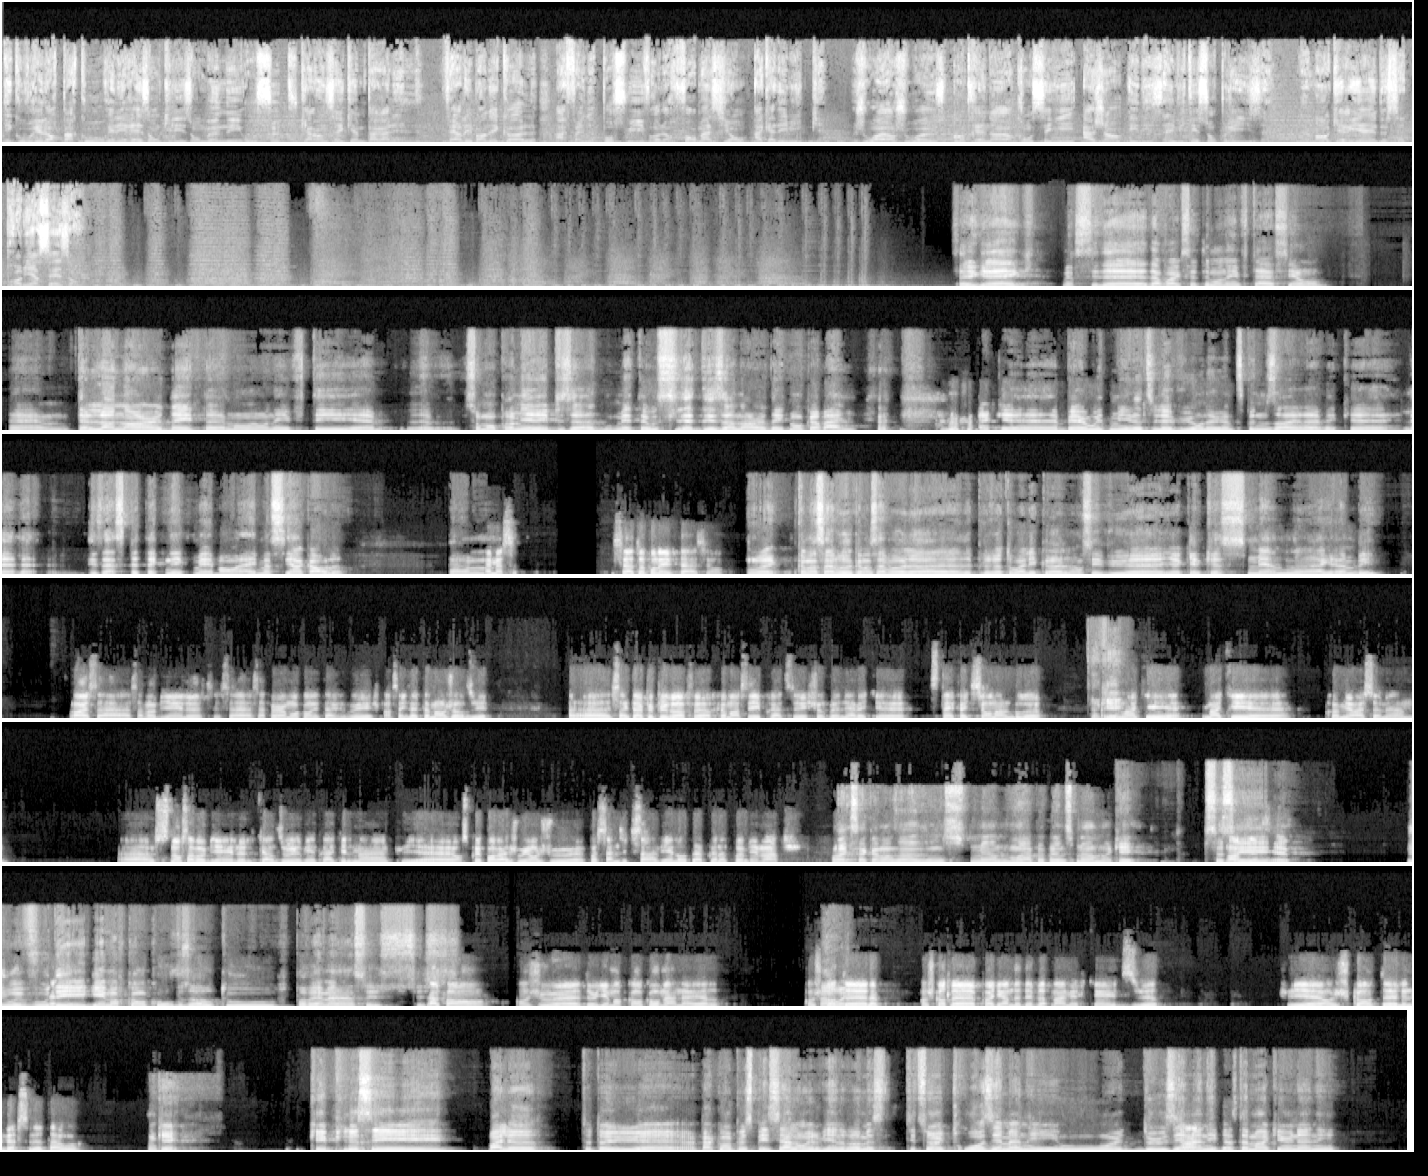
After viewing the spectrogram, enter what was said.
Découvrez leur parcours et les raisons qui les ont menés au sud du 45e parallèle, vers les bancs d'école, afin de poursuivre leur formation académique. Joueurs, joueuses, entraîneurs, conseillers, agents et des invités surprises. Ne manquez rien de cette première saison. Salut Greg, merci d'avoir accepté mon invitation. Euh, tu as l'honneur d'être euh, mon, invité euh, euh, sur mon premier épisode, mais tu as aussi le déshonneur d'être mon cobaye. fait que, bear with me, là, tu l'as vu, on a eu un petit peu de misère avec les aspects techniques, mais bon, merci encore. Là. merci. C'est à toi pour l'invitation. Oui. Comment ça va? Comment ça va là, euh, depuis le retour à l'école? On s'est vu euh, il y a quelques semaines là, à Granby. Oui, ça, ça va bien. Là. Ça, ça fait un mois qu'on est arrivé. Je pense exactement aujourd'hui. Euh, ça a été un peu plus rough de recommencer les pratiques. Je suis revenu avec cette infection dans le bras. Il manquait, il manquait première semaine. Sinon, ça va bien. Là. Le cardio revient tranquillement. Puis on se prépare à jouer. On joue pas samedi qui s'en vient, l'autre d'après notre premier match. Oui, ça commence dans une semaine, à peu près une semaine, OK. Ça, c'est. Euh, jouez-vous des games hors concours, vous autres, ou pas vraiment? Dans le fond, on joue euh, deux games hors concours, mais à Noël. On joue, ah contre, euh, le, on joue contre le programme de développement américain U18. Puis on joue contre l'Université d'Ottawa. OK. OK. Puis là, c'est. Ben là, tu as eu un parcours un peu spécial, on y reviendra, mais T'es-tu un troisième année ou un deuxième année parce que t'as manqué une année?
